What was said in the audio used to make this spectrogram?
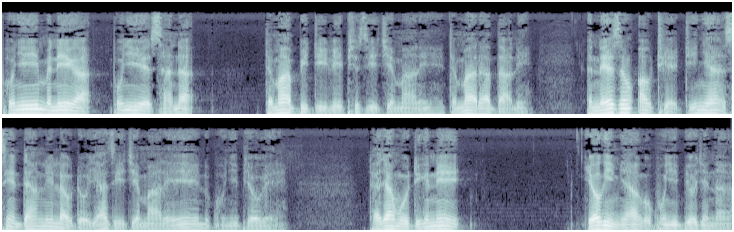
ဘုန်းကြီးမနေ့ကဘုန်းကြီးရဲ့ဆန္ဒဓမ္မပီတိလေးဖြစ်စေခြင်းပါလေဓမ္မရတ္တလေးအ ਨੇ ဆုံးအောက်ထက်ဒီညာအဆင့်တန်းလေးလောက်တော့ရစေခြင်းပါလေလို့ဘုန်းကြီးပြောခဲ့တယ်ဒါကြောင့်မို့ဒီကနေ့ ယောဂီများကိုဘုန်းကြီးပြောချင်တာက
